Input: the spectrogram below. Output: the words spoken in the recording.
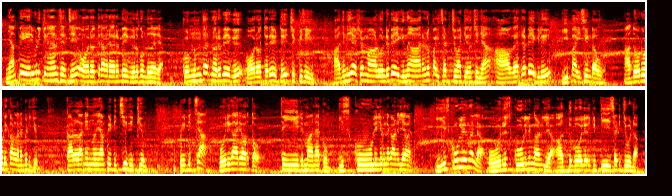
ഞാൻ പേര് വിളിക്കുന്നതനുസരിച്ച് ഓരോരുത്തർ അവരവരുടെ ബാഗുകൾ കൊണ്ടുവരാം. കൊണ്ടുവന്ന് തരുന്ന ഒരു ബാഗ് ഓരോരുത്തരായിട്ട് ചെക്ക് ചെയ്യും. അതിനുശേഷം മാളുവിന്റെ ബാഗിൽ നിന്ന് ആരാണ് പൈസ അടിച്ചു മാറ്റിയെന്ന് വെച്ച് കഴിഞ്ഞാൽ അവരുടെ ബാഗിൽ ഈ പൈസ ഉണ്ടാവും അതോടുകൂടി കള്ളനെ പിടിക്കും. കള്ളൻ ഇന്ന് ഞാൻ പിടിച്ചിരിക്കും. പിടിച്ച ഒരു കാര്യം ഓർത്തോ? തീരുമാനാക്കും. ഈ സ്കൂളിൽ ഇവനെ കാണില്ല അവൻ. ഈ സ്കൂളിൽ നിന്നല്ല ഒരു സ്കൂളിലും കാണില്ല. അതുപോലെ എനിക്ക് ടീച്ചടിച്ചു വിടാം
